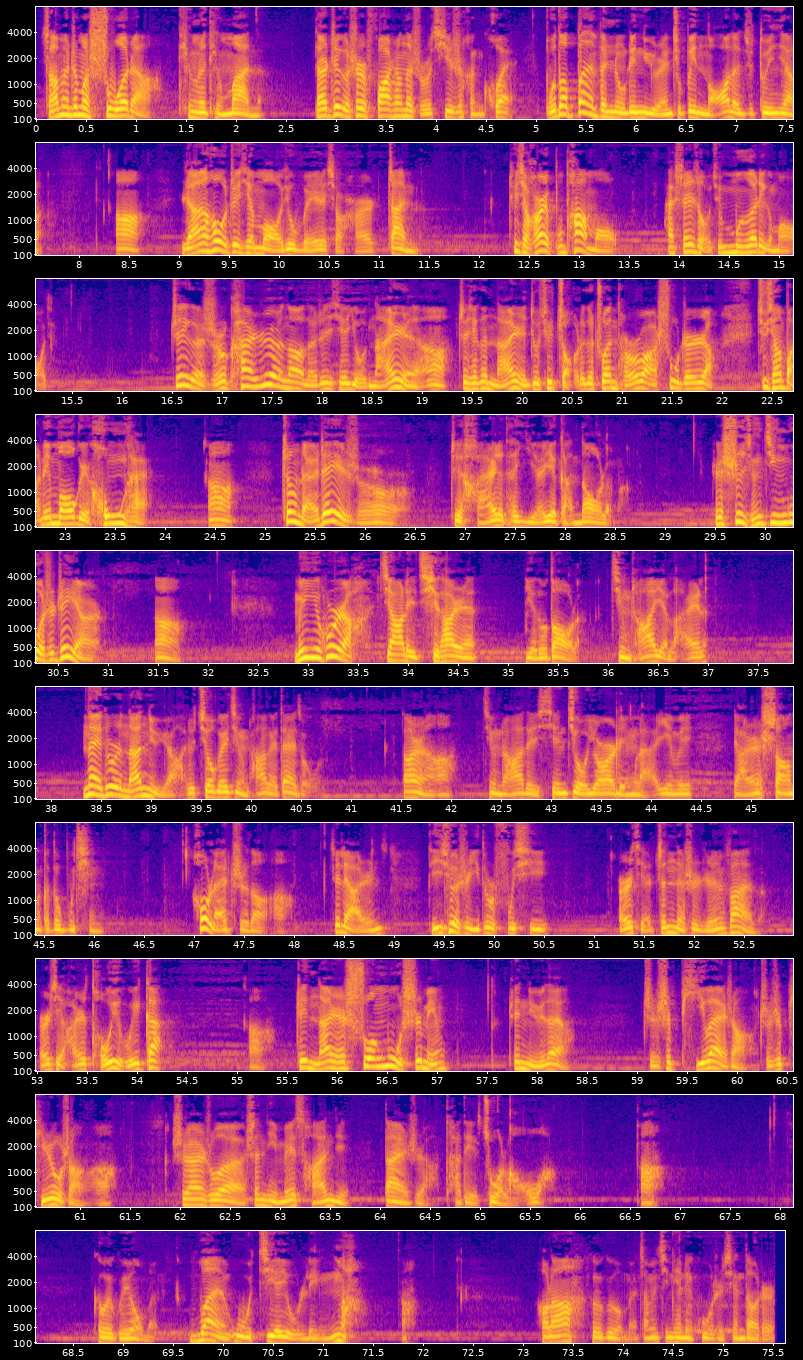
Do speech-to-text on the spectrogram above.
咱们这么说着啊，听着挺慢的，但是这个事儿发生的时候其实很快，不到半分钟，这女人就被挠的就蹲下了，啊，然后这些猫就围着小孩站着，这小孩也不怕猫，还伸手去摸这个猫去。这个时候看热闹的这些有男人啊，这些个男人就去找这个砖头啊、树枝啊，就想把这猫给轰开，啊！正在这时候，这孩子他爷爷赶到了嘛。这事情经过是这样的啊，没一会儿啊，家里其他人也都到了，警察也来了。那对男女啊，就交给警察给带走了。当然啊，警察得先叫幺二零来，因为俩人伤的可都不轻。后来知道啊，这俩人的确是一对夫妻，而且真的是人贩子，而且还是头一回干。啊，这男人双目失明，这女的呀，只是皮外伤，只是皮肉伤啊。虽然说身体没残疾，但是啊，他得坐牢啊。啊，各位鬼友们，万物皆有灵啊啊！好了啊，各位鬼友们，咱们今天这故事先到这儿。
